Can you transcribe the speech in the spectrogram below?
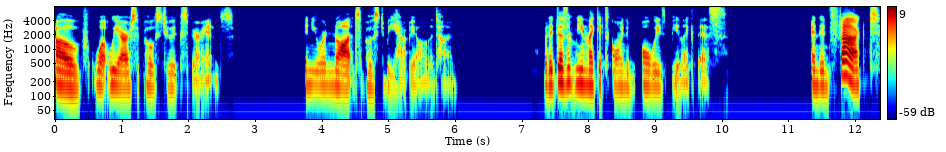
of what we are supposed to experience. And you are not supposed to be happy all the time. But it doesn't mean like it's going to always be like this. And in fact,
